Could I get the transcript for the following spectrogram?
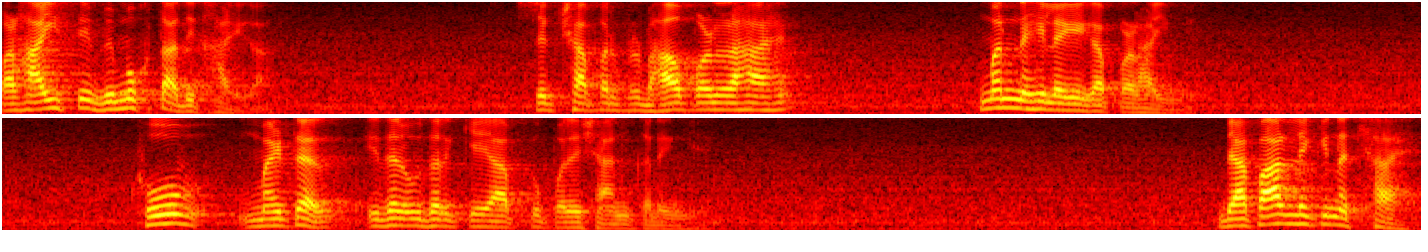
पढ़ाई से विमुखता दिखाएगा। शिक्षा पर प्रभाव पड़ रहा है, मन नहीं लगेगा पढ़ाई में। खूब मैटर इधर उधर के आपको परेशान करेंगे। व्यापार लेकिन अच्छा है।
